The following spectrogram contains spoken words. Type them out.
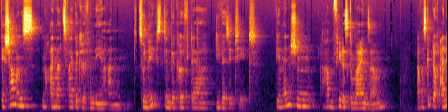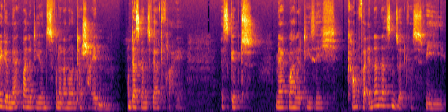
Wir schauen uns noch einmal zwei Begriffe näher an. Zunächst den Begriff der Diversität. Wir Menschen haben vieles gemeinsam, aber es gibt auch einige Merkmale, die uns voneinander unterscheiden. Und das ganz wertfrei. Es gibt Merkmale, die sich kaum verändern lassen, so etwas wie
